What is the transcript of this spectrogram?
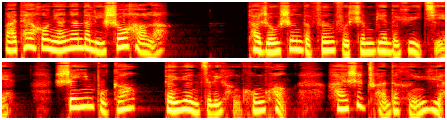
把太后娘娘的礼收好了。她柔声的吩咐身边的玉洁，声音不高，但院子里很空旷，还是传得很远。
